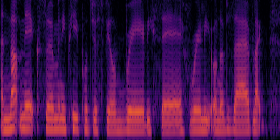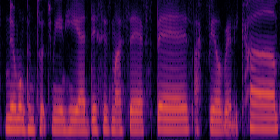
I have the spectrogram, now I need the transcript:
and that makes so many people just feel really safe, really unobserved. Like no one can touch me in here. This is my safe space. I feel really calm,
